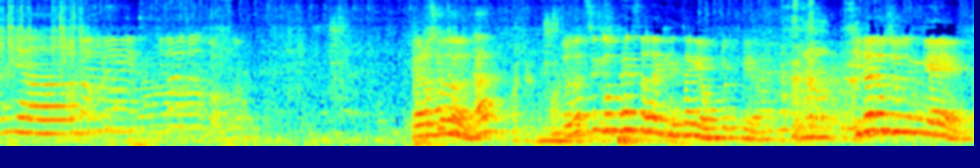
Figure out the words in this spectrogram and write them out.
안녕. 여러분, 시작합니다. 여자친구 팬사는 엄격해요. 기다려주는 게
